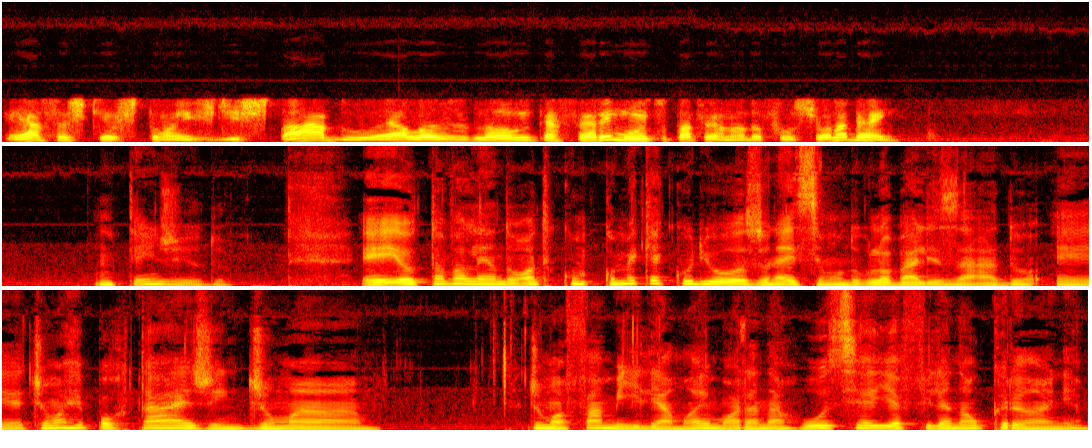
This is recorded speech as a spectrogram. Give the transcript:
essas questões de Estado, elas não interferem muito, tá, Fernanda? Funciona bem. Entendido. É, eu estava lendo ontem como é que é curioso, né, esse mundo globalizado. É, tinha uma reportagem de uma de uma família. A mãe mora na Rússia e a filha na Ucrânia.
